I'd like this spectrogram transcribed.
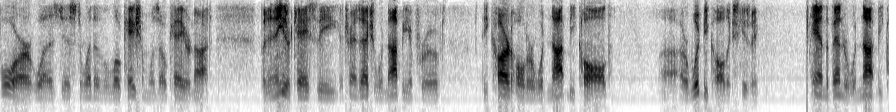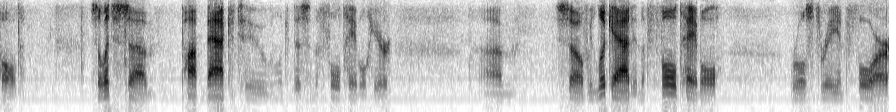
4 was just whether the location was okay or not. But in either case, the transaction would not be approved. The cardholder would not be called, uh, or would be called, excuse me, and the vendor would not be called. So let's um, pop back to look at this in the full table here. Um, so if we look at in the full table, rules 3 and 4.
